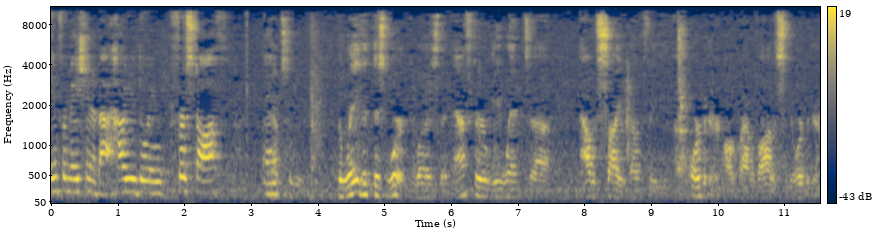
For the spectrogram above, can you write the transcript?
information about how you're doing first off. And Absolutely. The way that this worked was that after we went uh, out of sight of the uh, orbiter, out of Odyssey orbiter,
